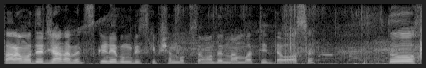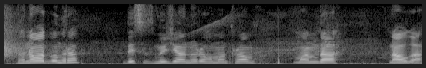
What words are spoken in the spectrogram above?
তারা আমাদের জানাবেন স্ক্রিন এবং ডিসক্রিপশন বক্সে আমাদের নাম্বারটি দেওয়া আছে। তো ধন্যবাদ বন্ধুরা this is Mizanur Rahman from Manda, Naogaon.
